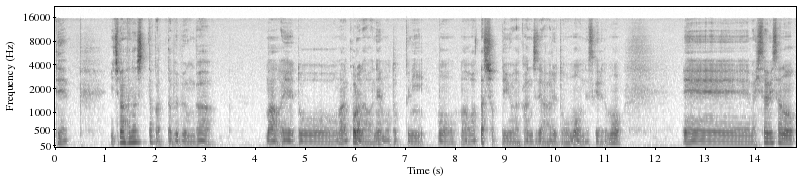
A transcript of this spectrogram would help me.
で一番話したかった部分がまあえっ、ー、とまあコロナはねもうとっくにもうまあ終わったっしょっていうような感じではあると思うんですけれどもえー、まあ、久々の、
